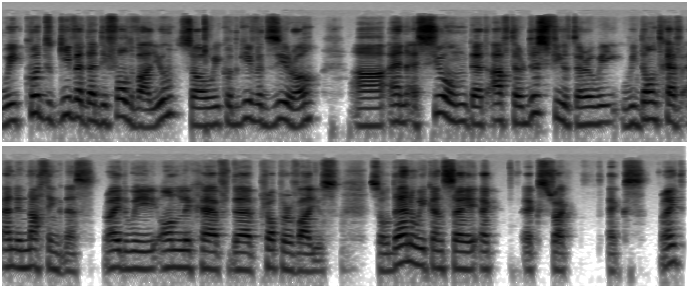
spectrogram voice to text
we could give it a default value. So we could give it zero uh, and assume that after this filter, we, we don't have any nothingness, right? We only have the proper values. So then we can say extract X, right?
